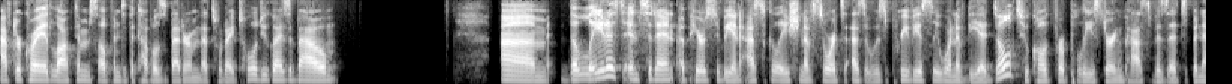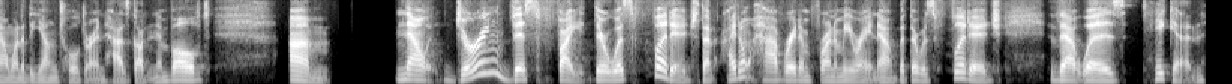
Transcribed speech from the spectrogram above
after Kroy had locked himself into the couple's bedroom. That's what I told you guys about. Um, the latest incident appears to be an escalation of sorts, as it was previously one of the adults who called for police during past visits, but now one of the young children has gotten involved. Um, now, during this fight, there was footage that I don't have right in front of me right now, but there was footage that was taken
